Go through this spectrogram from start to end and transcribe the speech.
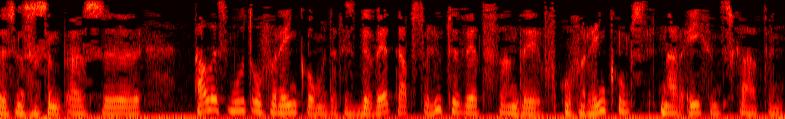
Dus als, uh, alles moet overeenkomen, dat is de wet, de absolute wet van de overeenkomst naar eigenschappen.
